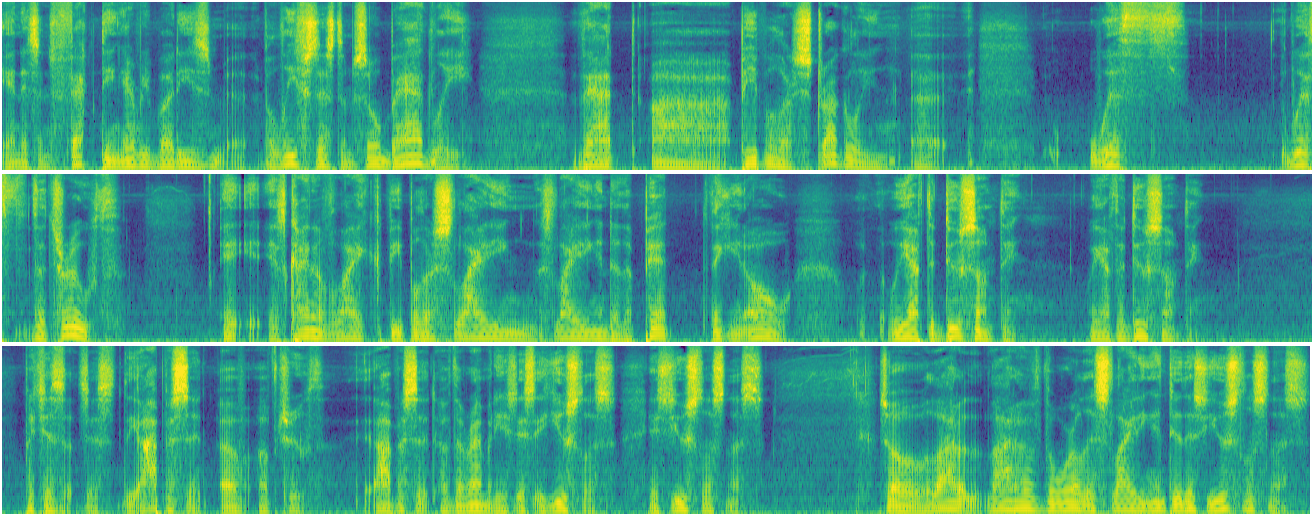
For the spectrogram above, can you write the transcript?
And it's infecting everybody's uh, belief system so badly that uh, people are struggling uh, with with the truth. It, it's kind of like people are sliding sliding into the pit, thinking, "Oh, we have to do something. We have to do something." which is just the opposite of, of truth, opposite of the remedies. It's useless. It's uselessness. So a lot of a lot of the world is sliding into this uselessness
